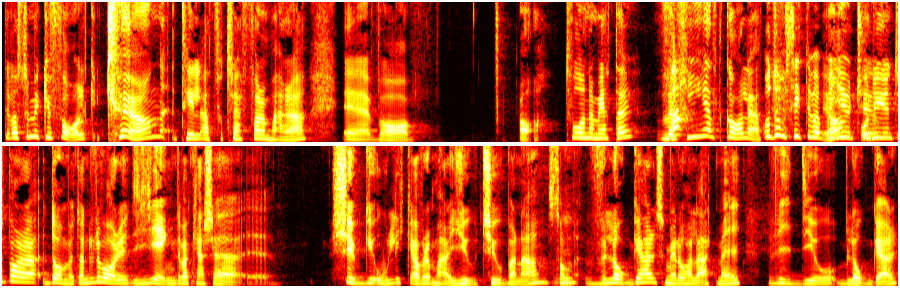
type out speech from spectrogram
det var så mycket folk. Kön till att få träffa de här eh, var ja, 200 meter. Va? helt galet. Och de sitter bara på Ja, YouTube. och det är ju inte bara de, utan det var ett gäng. Det var kanske eh, 20 olika av de här YouTuberna som Mm. vloggar, som jag då har lärt mig, videobloggar.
